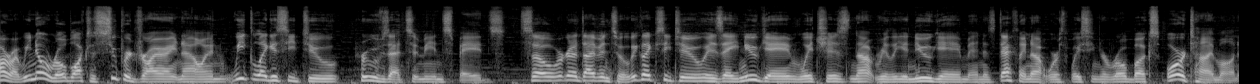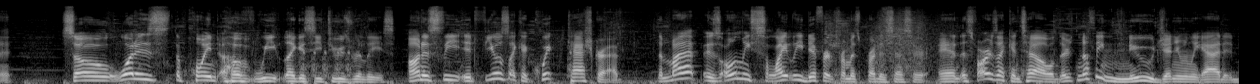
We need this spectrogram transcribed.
Alright, we know Roblox is super dry right now, and Weak Legacy 2 proves that to me in spades. So we're gonna dive into it. Weak Legacy 2 is a new game, which is not really a new game, and is definitely not worth wasting your Robux or time on it. So what is the point of Weak Legacy 2's release? Honestly, it feels like a quick cash grab. The map is only slightly different from its predecessor, and as far as I can tell, there's nothing new genuinely added.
